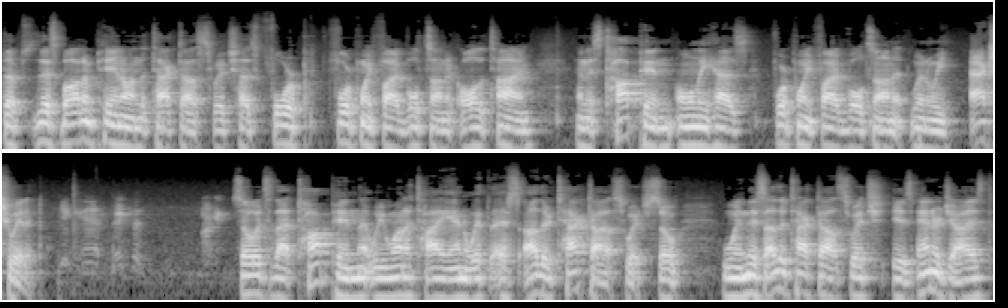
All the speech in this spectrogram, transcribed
the, this bottom pin on the tactile switch has 4, 4.5 volts on it all the time, and this top pin only has 4.5 volts on it when we actuate it. So it's that top pin that we want to tie in with this other tactile switch. So when this other tactile switch is energized,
